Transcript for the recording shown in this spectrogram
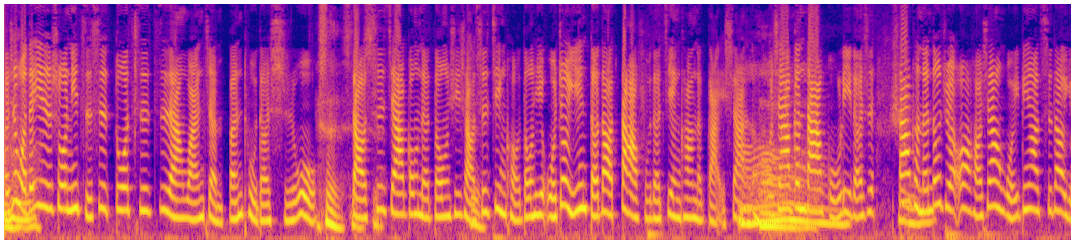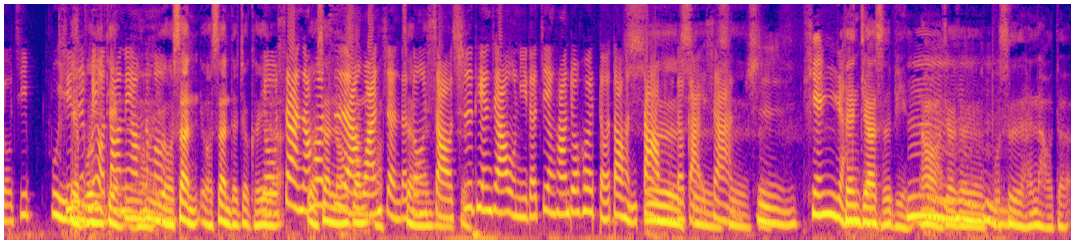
可是我的意思说，你只是多吃自然完整本土的食物，是少吃加工的东西，少吃进口东西，我就已经得到大幅的健康的改善了。我现在跟大家鼓励的是，大家可能都觉得哦，好像我一定要吃到有机。其实没有到那样那么友善，友善的就可以友善，然后自然完整的东西，少吃添加物，你的健康就会得到很大幅的改善。是天然添加食品啊，就是不是很好的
